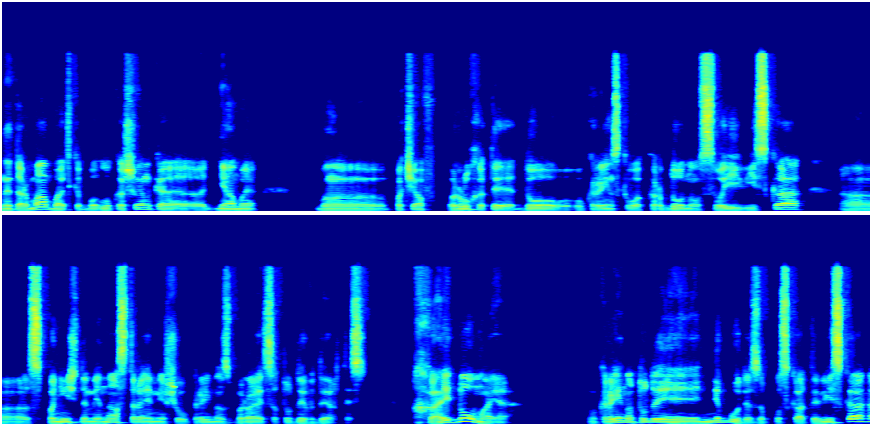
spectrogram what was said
Не дарма батько Лукашенка днями е, почав рухати до українського кордону свої війська е, з панічними настроями, що Україна збирається туди вдертись. Хай думає, Україна туди не буде запускати війська,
